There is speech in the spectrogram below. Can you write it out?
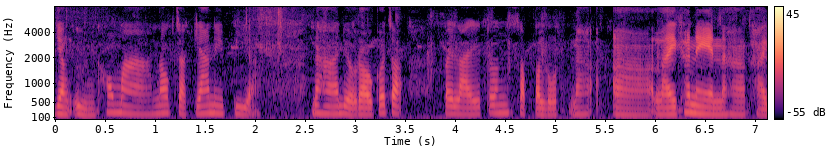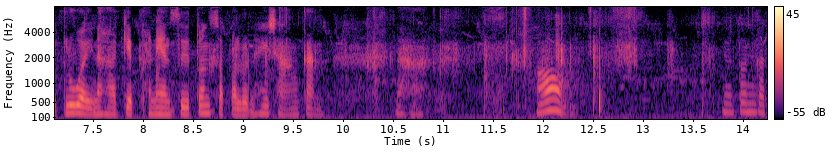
อย่างอื่นเข้ามานอกจากหญ้าในเปียนะคะ เดี๋ยวเราก็จะ ไปไล่ต้นสับปะรดนะคะไล่คะแนนนะคะ ขายกล้วยนะคะ เก็บคะแนนซื้อต้นสับปะรดให้ช้างกันนะคะอ๋อเนี่ยต้นกระ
